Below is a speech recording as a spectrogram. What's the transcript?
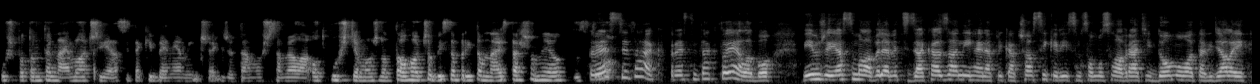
už potom ten najmladší je asi taký Benjaminček, že tam už sa veľa odpúšťa možno toho, čo by sa pri tom najstaršom neodpustilo. Presne tak, presne tak to je, lebo viem, že ja som mala veľa vecí zakázaných, aj napríklad časy, kedy som sa musela vrátiť domov a tak ďalej,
